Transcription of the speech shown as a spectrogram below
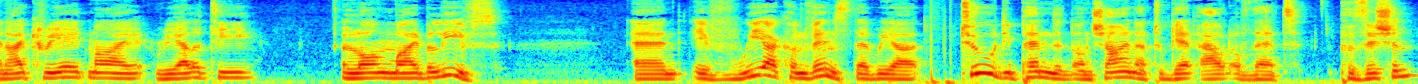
and I create my reality along my beliefs. And if we are convinced that we are too dependent on China to get out of that position,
